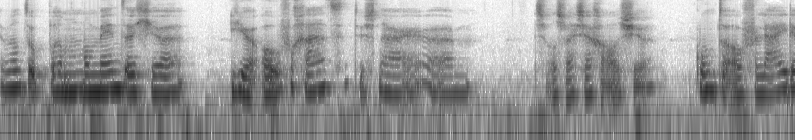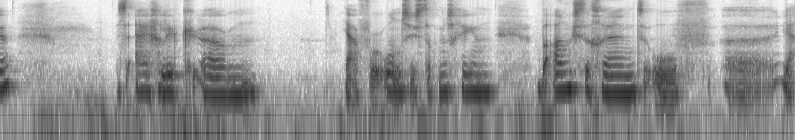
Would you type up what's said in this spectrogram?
Want op het moment dat je hier overgaat, dus naar, um, zoals wij zeggen, als je komt te overlijden, is eigenlijk, um, ja, voor ons is dat misschien beangstigend of, uh, ja,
